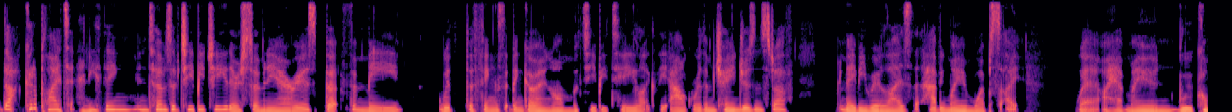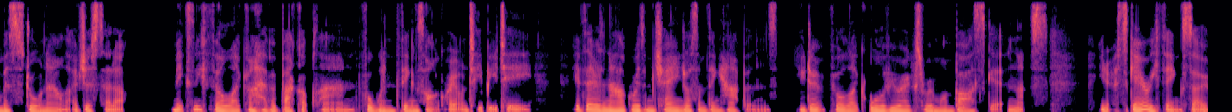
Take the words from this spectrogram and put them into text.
that could apply to anything in terms of TPT. There's so many areas, but for me, with the things that have been going on with TPT, like the algorithm changes and stuff, made me realize that having my own website, where I have my own WooCommerce store now that I've just set up, makes me feel like I have a backup plan for when things aren't great on TPT. If there's an algorithm change or something happens, you don't feel like all of your eggs are in one basket, and that's you know a scary thing. So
